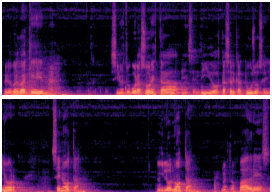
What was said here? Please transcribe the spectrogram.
Pero es verdad que si nuestro corazón está encendido, está cerca tuyo, Señor, se nota. Y lo notan nuestros padres,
